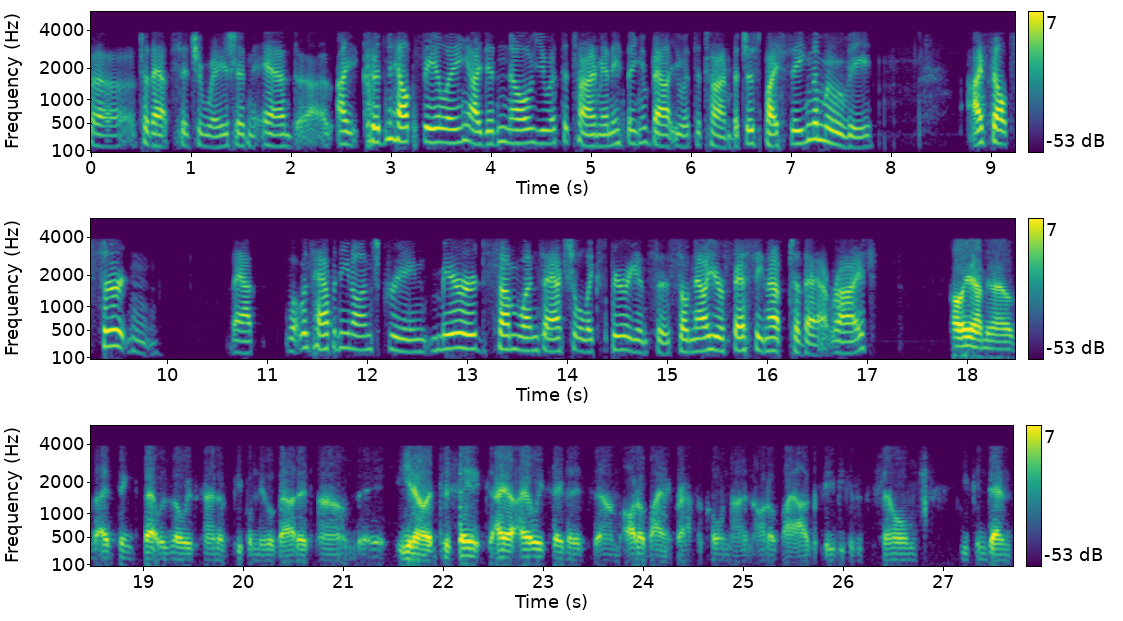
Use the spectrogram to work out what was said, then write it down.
uh, to that situation, and uh, I couldn't help feeling I didn't know you at the time, anything about you at the time, but just by seeing the movie, I felt certain that what was happening on screen mirrored someone's actual experiences. So now you're fessing up to that, right? Oh yeah, I mean, I, I think that was always kind of people knew about it. Um, you know, to say, I, I always say that it's um, autobiographical, not an autobiography, because it's a film. You condense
